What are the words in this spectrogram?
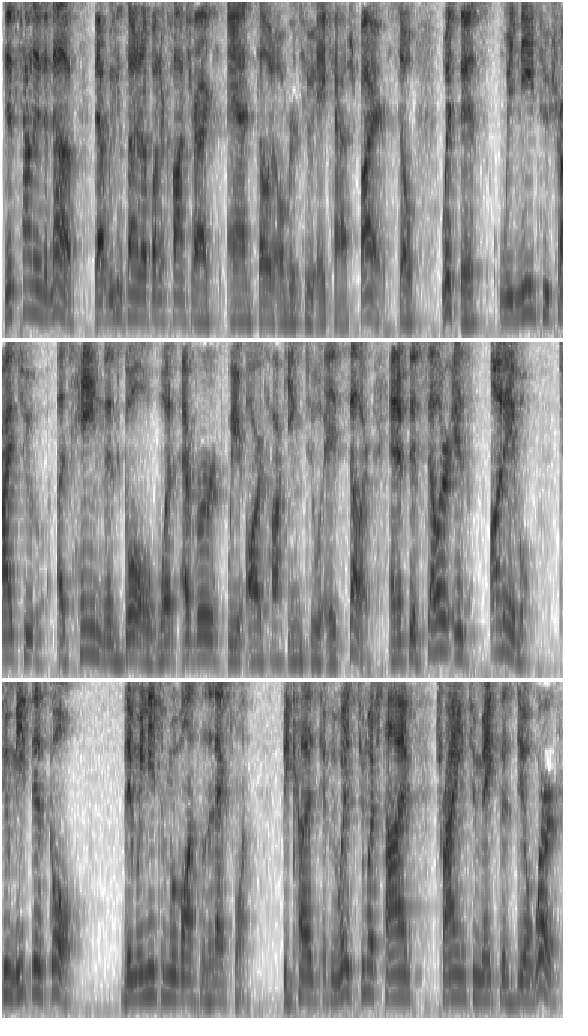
discounted enough that we can sign it up on a contract and sell it over to a cash buyer. So, with this, we need to try to attain this goal whatever we are talking to a seller. And if this seller is unable to meet this goal, then we need to move on to the next one. Because if we waste too much time trying to make this deal work,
